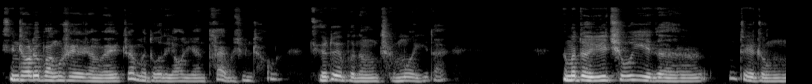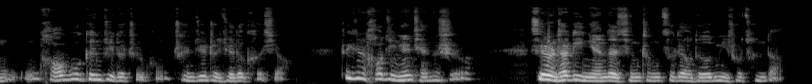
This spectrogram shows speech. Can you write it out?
新潮流办公室也认为，这么多的谣言太不寻常了，绝对不能沉默以待。那么，对于邱毅的这种毫无根据的指控，陈菊只觉得可笑。这已经是好几年前的事了。幸而他历年的行程资料都秘书存档，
